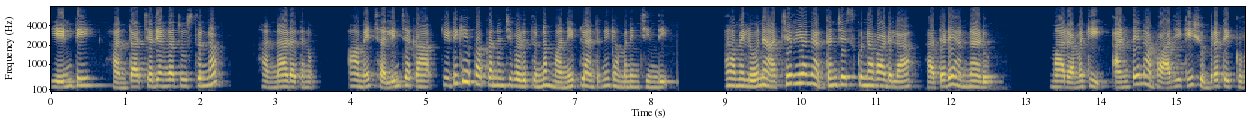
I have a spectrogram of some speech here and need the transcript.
ఏంటి అంత ఆశ్చర్యంగా చూస్తున్నా? అన్నాడతను. ఆమె చలించక కిటికీ పక్క నుంచి వెడుతున్న మనీ ప్లాంట్ని గమనించింది. ఆమెలోని ఆశ్చర్యాన్ని అర్థం చేసుకున్నవాడలా అతడే అన్నాడు మా రమకి అంటే నా భార్యకి శుభ్రత ఎక్కువ.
